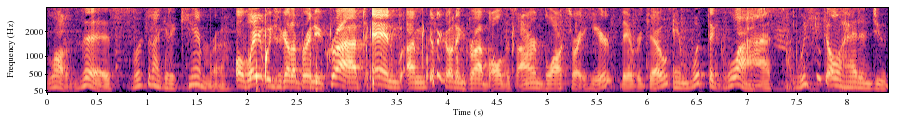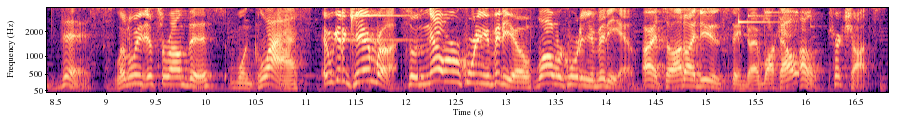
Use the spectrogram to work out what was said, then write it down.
a lot of this. Where can I get a camera? Oh, wait, we just got a brand new craft and I'm gonna go ahead and grab all this iron blocks right here. There we go. And with the glass, we can go ahead and do this. Literally just around this, one glass, and we get a camera. So now we're recording a video while recording a video. All right, so how do I do this thing? Do I walk out? Oh, trick shots.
